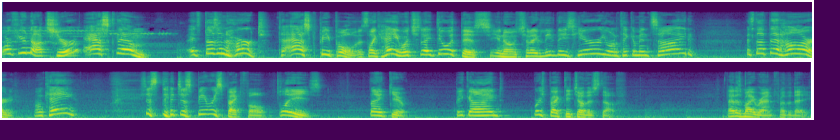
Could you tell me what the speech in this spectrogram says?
or if you're not sure, ask them. It doesn't hurt to ask people. It's like, hey, what should I do with this? You know, should I leave these here? You want to take them inside? It's not that hard, okay? Just, just be respectful, please. Thank you. Be kind. Respect each other's stuff. That is my rant for the day.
